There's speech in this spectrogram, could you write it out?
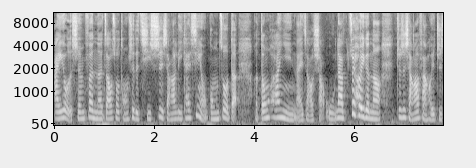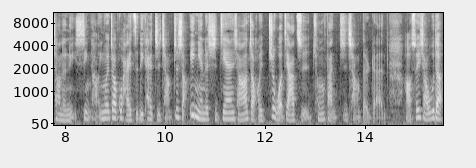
癌友的身份呢，遭受同事的歧视，想要离开现有工作的，都欢迎来找小屋。那最后一个呢，就是想要返回职场的女性，哈，因为照顾孩子离开职场至少一年的时间，想要找回自我价值，重返职场的人。好，所以小屋的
